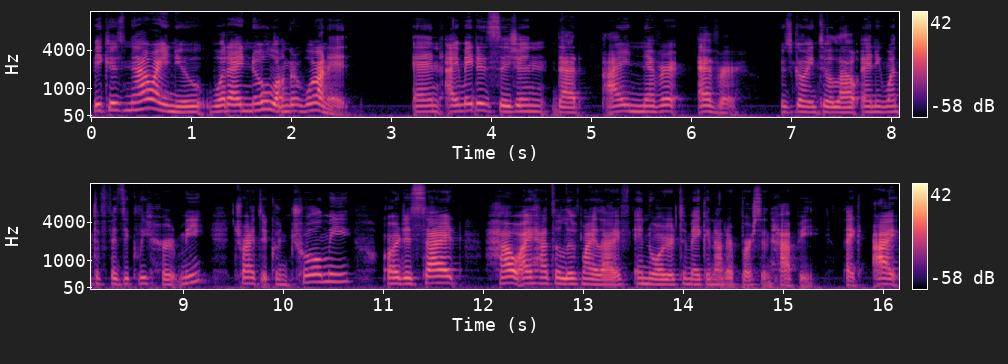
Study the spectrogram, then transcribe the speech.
Because now I knew what I no longer wanted. And I made a decision that I never, ever was going to allow anyone to physically hurt me, try to control me, or decide how I had to live my life in order to make another person happy. Like, I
